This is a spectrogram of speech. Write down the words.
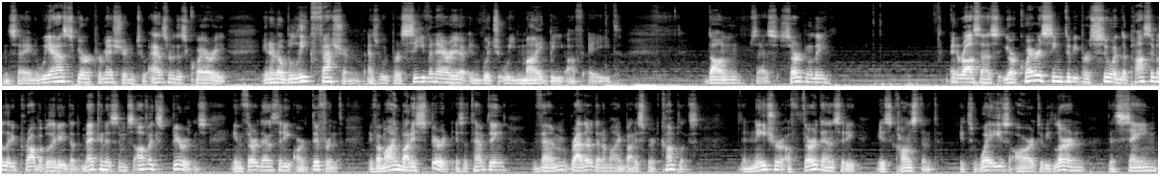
and saying, We ask your permission to answer this query in an oblique fashion as we perceive an area in which we might be of aid. Don says, Certainly, and Ra says, Your queries seem to be pursuing the possibility probability that mechanisms of experience in third density are different if a mind body spirit is attempting them rather than a mind body spirit complex. The nature of third density is constant, its ways are to be learned the same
